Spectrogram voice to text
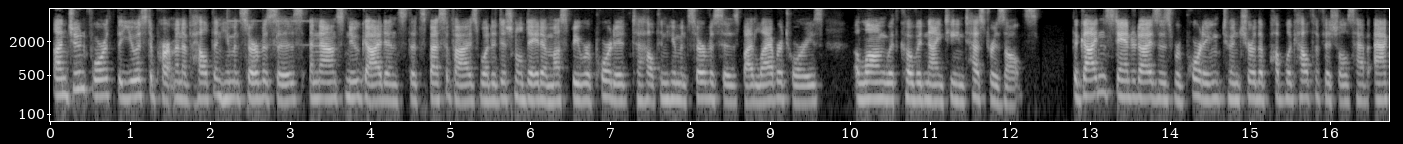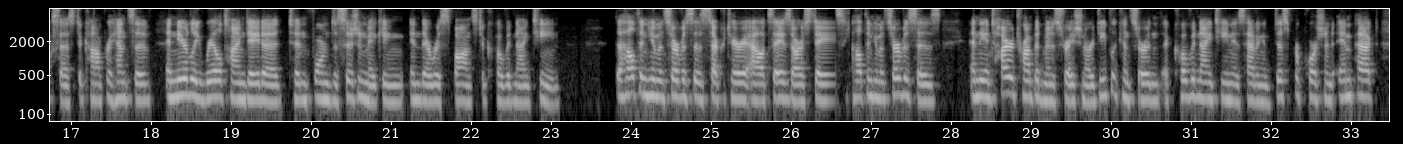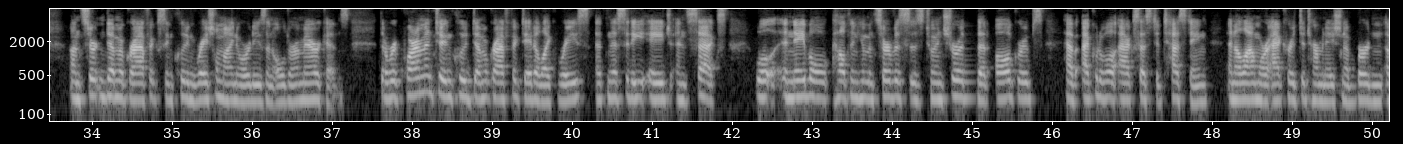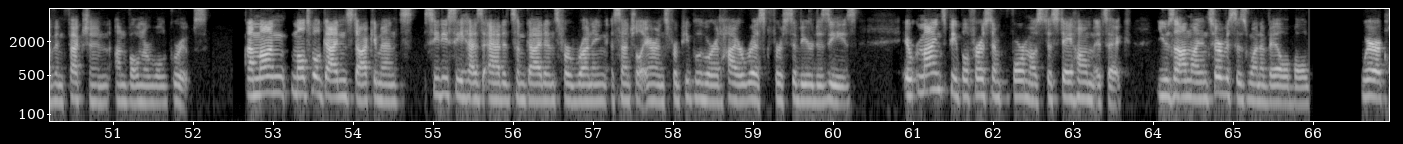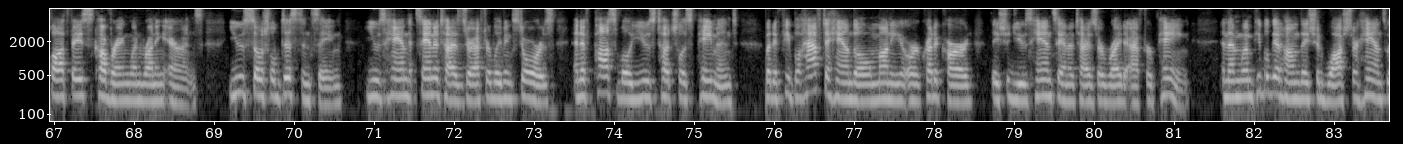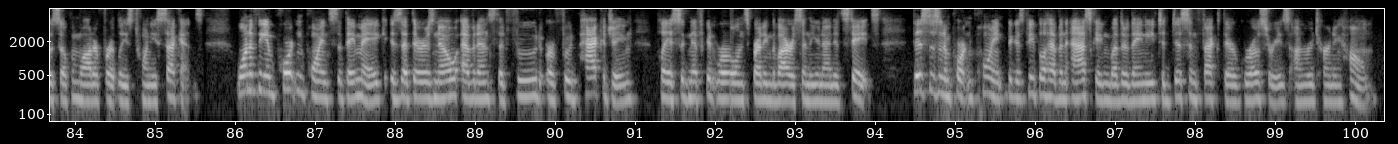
On June 4th, the U.S. Department of Health and Human Services announced new guidance that specifies what additional data must be reported to Health and Human Services by laboratories along with COVID 19 test results. The guidance standardizes reporting to ensure that public health officials have access to comprehensive and nearly real time data to inform decision making in their response to COVID 19. The Health and Human Services Secretary Alex Azar states Health and Human Services and the entire Trump administration are deeply concerned that COVID 19 is having a disproportionate impact on certain demographics, including racial minorities and older Americans. The requirement to include demographic data like race, ethnicity, age, and sex will enable Health and Human Services to ensure that all groups have equitable access to testing and allow more accurate determination of burden of infection on vulnerable groups. Among multiple guidance documents, CDC has added some guidance for running essential errands for people who are at higher risk for severe disease. It reminds people first and foremost to stay home if sick, use online services when available, wear a cloth face covering when running errands, use social distancing, use hand sanitizer after leaving stores, and if possible, use touchless payment. But if people have to handle money or a credit card, they should use hand sanitizer right after paying. And then when people get home, they should wash their hands with soap and water for at least 20 seconds. One of the important points that they make is that there is no evidence that food or food packaging play a significant role in spreading the virus in the United States. This is an important point because people have been asking whether they need to disinfect their groceries on returning home.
